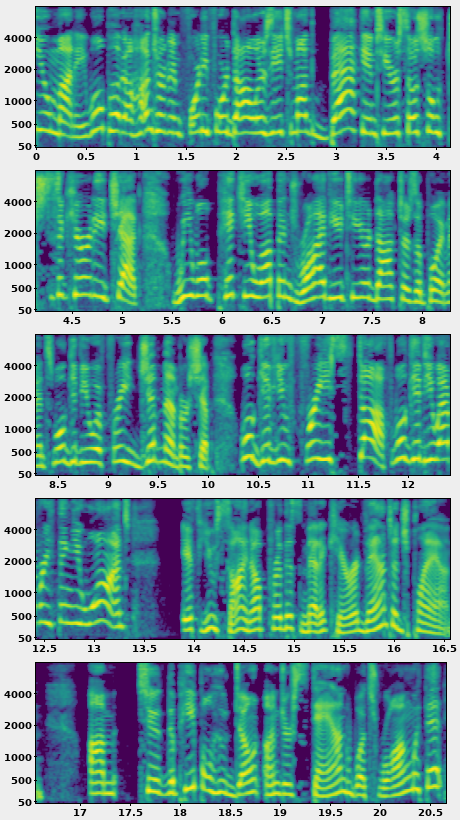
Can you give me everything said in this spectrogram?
you money. We'll put $144 each month back into your social security check. We will pick you up and drive you to your doctor's appointments. We'll give you a free gym membership. We'll give you free stuff. We'll give you everything you want if you sign up for this Medicare Advantage plan. Um, to the people who don't understand what's wrong with it,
